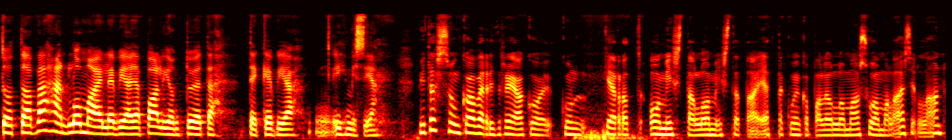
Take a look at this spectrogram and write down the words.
tota, vähän lomailevia ja paljon työtä tekeviä ihmisiä. Mitäs sun kaverit reagoi, kun kerrot omista lomista tai että kuinka paljon lomaa suomalaisilla on?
